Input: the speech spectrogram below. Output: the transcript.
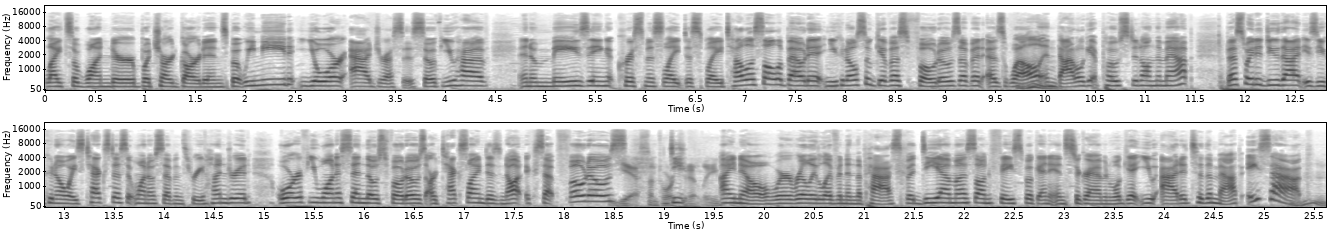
Lights of Wonder, Butchart Gardens, but we need your addresses. So if you have an amazing Christmas light display, tell us all about it. And you can also give us photos of it as well, Mm-hmm. and that'll get posted on the map. Best way to do that is you can always text us at 107300, or if you want to send those photos, our text line does not accept photos. Yes, unfortunately. I know we're really living in the past, but DM us on Facebook and Instagram, and we'll get you added to the map ASAP. Mm-hmm.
